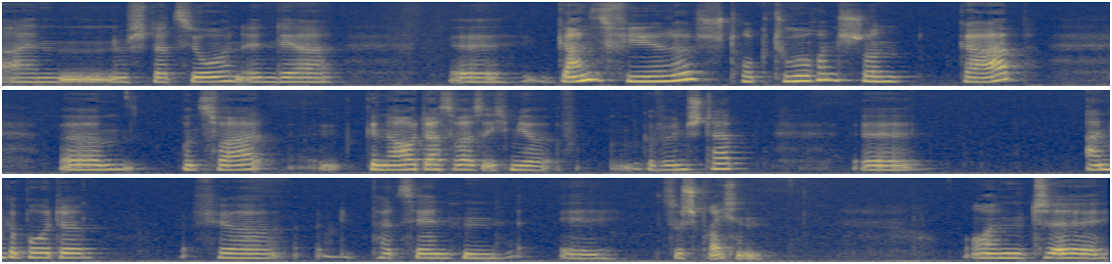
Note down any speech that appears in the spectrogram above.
Eine Station, in der äh, ganz viele Strukturen schon gab. Ähm, und zwar genau das, was ich mir gewünscht habe. Äh, Angebote für die Patienten äh, zu sprechen. Und äh,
